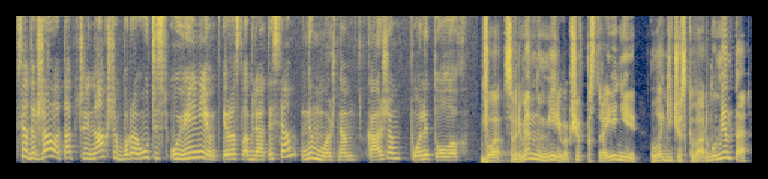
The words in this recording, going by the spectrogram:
Вся держава так чи інакше бере участь у війні, і розслаблятися не можна, каже політолог. в современном мире вообще в построении логического аргумента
